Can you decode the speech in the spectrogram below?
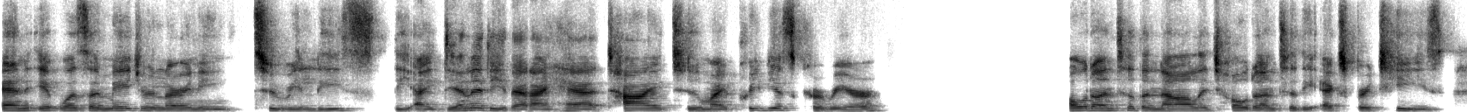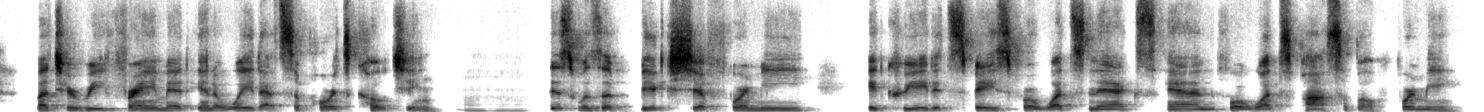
And it was a major learning to release the identity that I had tied to my previous career, hold on to the knowledge, hold on to the expertise, but to reframe it in a way that supports coaching. Mm-hmm. This was a big shift for me. It created space for what's next and for what's possible for me.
